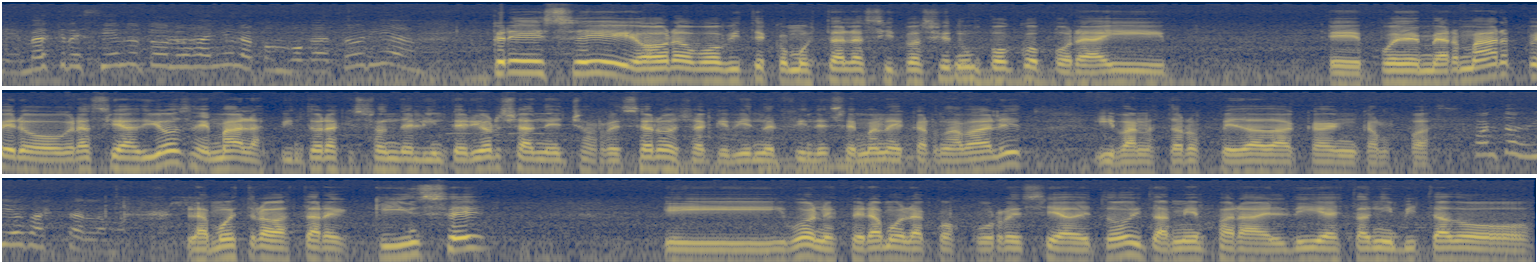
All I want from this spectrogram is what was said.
Bien, ¿Va creciendo todos los años la convocatoria? Crece, ahora vos viste cómo está la situación un poco por ahí eh, puede mermar, pero gracias a Dios, es más, las pintoras que son del interior ya han hecho reservas ya que viene el fin de semana de carnavales y van a estar hospedadas acá en Carlos Paz. ¿Cuántos días va a estar la muestra? La muestra va a estar 15 y bueno, esperamos la concurrencia de todo y también para el día están invitados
